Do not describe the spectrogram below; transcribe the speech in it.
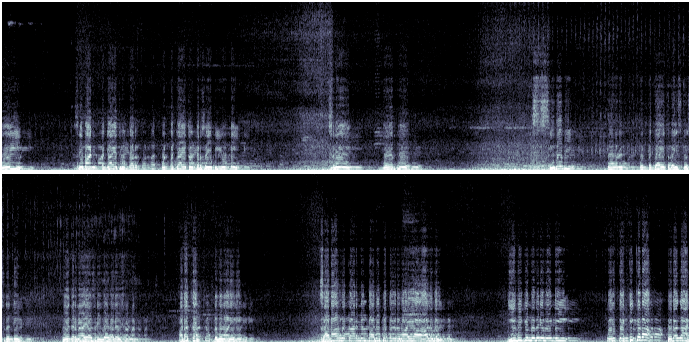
Joy Shriman panchayat member മുൻ panchayat member Shri B Unni Shri George Sreedevi Mohanan മുൻ പഞ്ചായത്ത് വൈസ് പ്രസിഡന്റ് പ്രിയങ്കരനായ ശ്രീ ഗോപാലകൃഷ്ണൻ അടക്കം ബഹുമാനിയരെ. സാധാരണക്കാരനും പാവപ്പെട്ടവരുമായ ആളുകൾ ജീവിക്കുന്നതിന് വേണ്ടി ഒരു പെട്ടിക്കട തുടങ്ങാൻ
